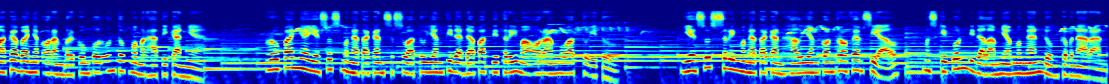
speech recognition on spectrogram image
maka banyak orang berkumpul untuk memerhatikannya. Rupanya Yesus mengatakan sesuatu yang tidak dapat diterima orang waktu itu. Yesus sering mengatakan hal yang kontroversial, meskipun di dalamnya mengandung kebenaran.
